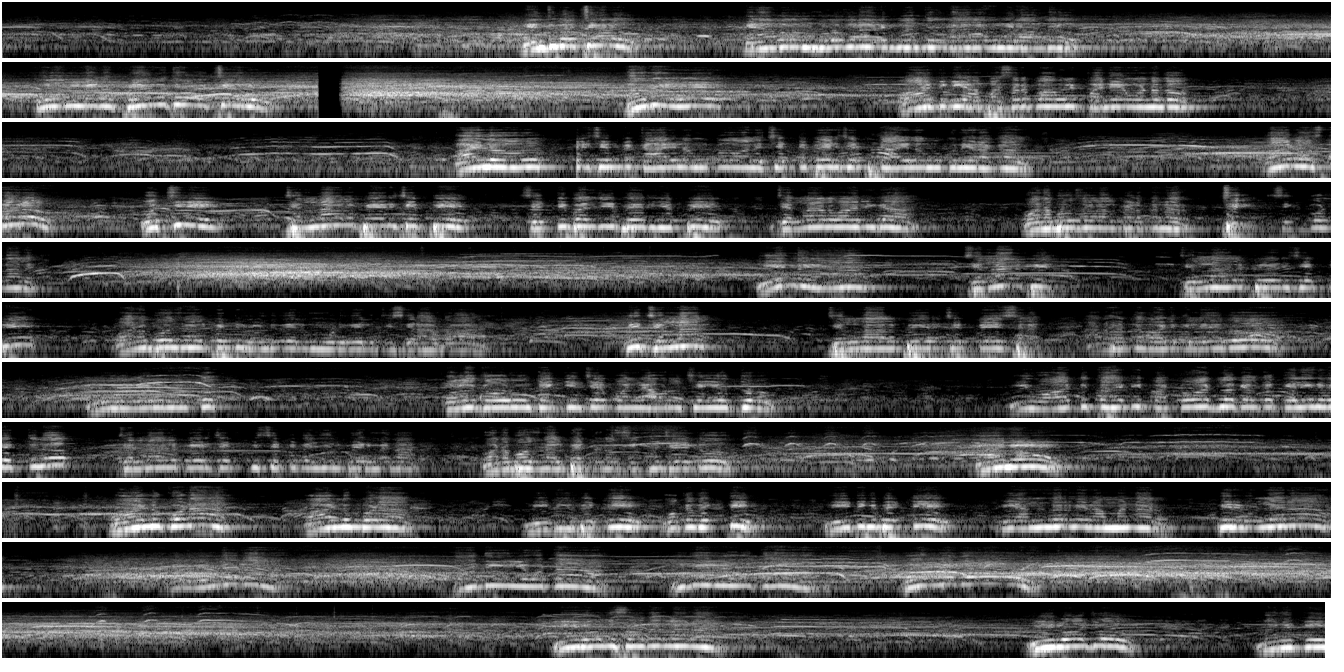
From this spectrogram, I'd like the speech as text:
ఎందుకు వచ్చారు? కేవలం భోజనానికి మాత్రం రాలేదు మీరు అందరూ. కులం మీద ప్రేమతో వచ్చారు. అవి వాటికి ఆ పసరపావులి పనే ఉండదు. వాళ్ళు పేరు చెప్పి కాయలు అమ్ముకోవాలి చెట్టు పేరు చెప్పి కాయలు అమ్ముకునే రకాలు. వాళ్ళు వస్తారు. వచ్చి జిల్లాల పేరు చెప్పి చెట్టిపల్లి పేరు చెప్పి జిల్లాల వారీగా వనభోజనాలు పెడుతున్నారు. సిగ్గుండాలి. ఏందయ్యా? జిల్లాల పేరు జిల్లాల పేరు చెప్పి వనభోజనాలు పెట్టి రెండు వేలు మూడు వేలు తీసుకురావటమా? మీ జిల్లా జిల్లాల పేరు చెప్పే అర్హత వాళ్ళకి లేదు. మూడు వేలు మొత్తం కుల గౌరవం తగ్గించే పనులు ఎవరు చేయొద్దు. ఈ వార్డు తాటి పక్క వార్డులోకి వెళ్తే తెలియని వ్యక్తులు జిల్లాల పేరు చెప్పి సెట్టి బెల్జీల పేరు మీద వనభోజనాలు పెట్టడం సిగ్గు చేయటం. కానీ వాళ్ళు కూడా వాళ్ళు కూడా మీటింగ్ పెట్టి ఒక వ్యక్తి మీటింగ్ పెట్టి మీ అందరిని రమ్మన్నారు. మీరు వెళ్ళారా? మీరు వెళ్ళారా? అది యువత ఇది యువత. ఈరోజు ఈ రోజు సోదరులారా ఈ రోజు మనకి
